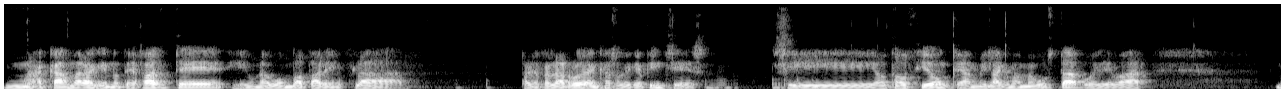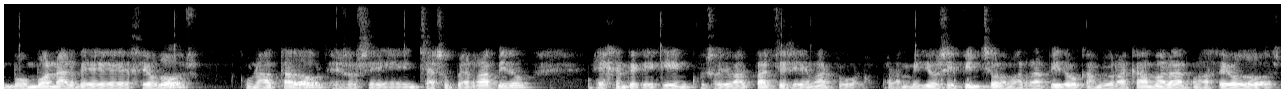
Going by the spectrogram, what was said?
una cámara que no te falte y una bomba para inflar para inflar la rueda en caso de que pinches. Si otra opción, que a mí la que más me gusta, pues llevar bombonas de CO2 con un adaptador, eso se hincha súper rápido hay gente que quiere incluso llevar parches y demás, pero bueno, para mí yo si pincho lo más rápido, cambio la cámara con la CO2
